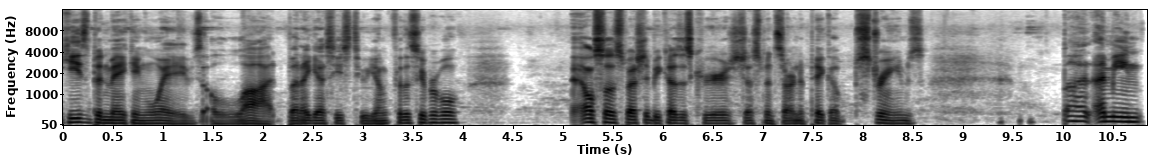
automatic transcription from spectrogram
he's been making waves a lot, but I guess he's too young for the Super Bowl also especially because his career has just been starting to pick up streams. But I mean,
